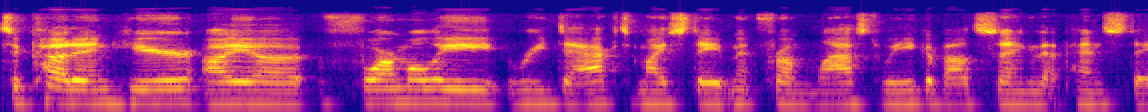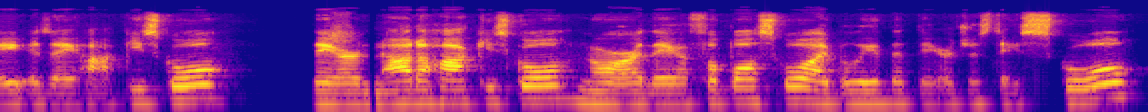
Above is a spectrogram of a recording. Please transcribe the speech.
to cut in here, I uh, formally redact my statement from last week about saying that Penn State is a hockey school. They are not a hockey school, nor are they a football school. I believe that they are just a school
